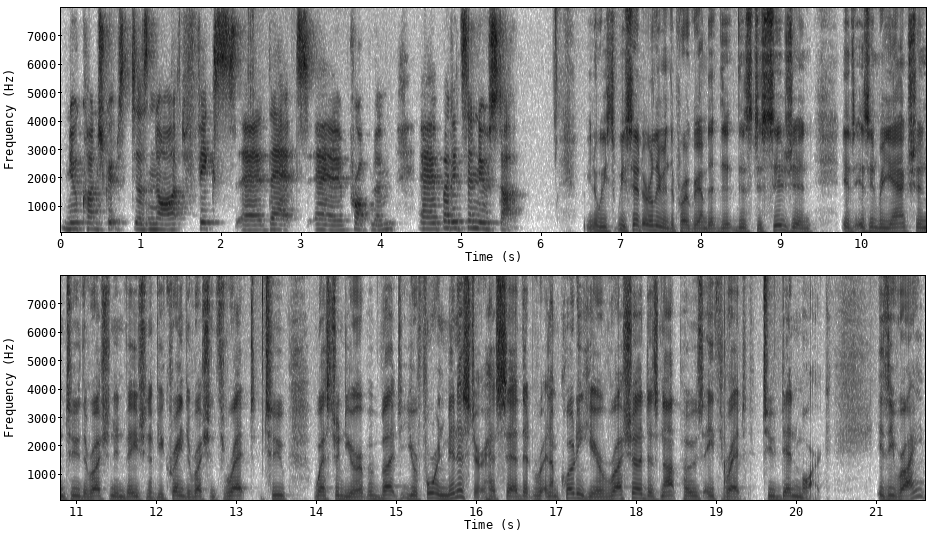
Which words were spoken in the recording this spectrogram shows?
new conscripts does not fix uh, that problem, but it's a new start. You know, we, we said earlier in the program that th- this decision is, is in reaction to the Russian invasion of Ukraine, the Russian threat to Western Europe. But your foreign minister has said that, and I'm quoting here, Russia does not pose a threat to Denmark. Is he right?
